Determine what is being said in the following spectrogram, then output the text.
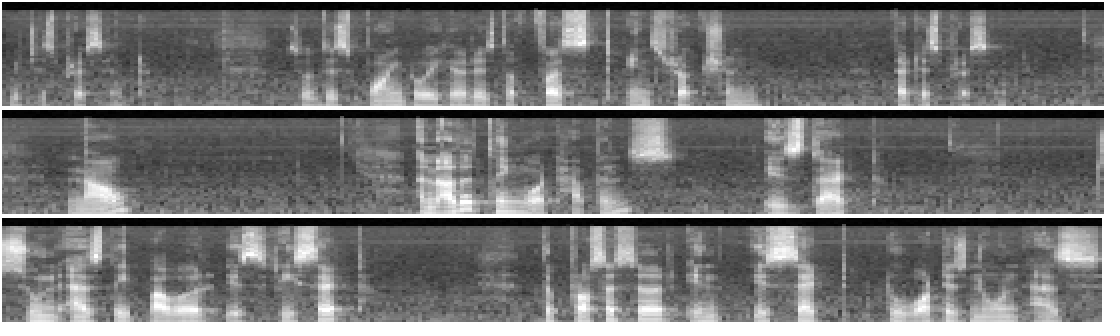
which is present. So, this point over here is the first instruction that is present. Now, another thing what happens is that soon as the power is reset the processor in, is set to what is known as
